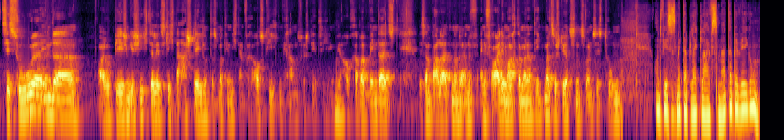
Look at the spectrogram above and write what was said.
Zäsur in der europäischen Geschichte letztlich darstellt und dass man den nicht einfach austilgen kann, das versteht sich irgendwie auch. Aber wenn da jetzt es ein paar Leuten eine Freude macht, einmal ein Denkmal zu stürzen, sollen sie es tun. Und wie ist es mit der Black Lives Matter Bewegung?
